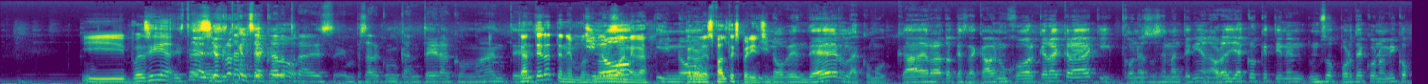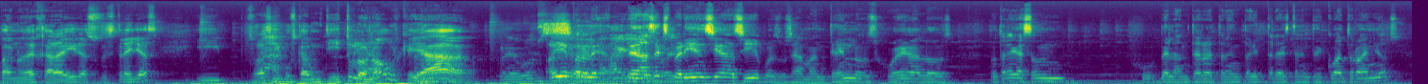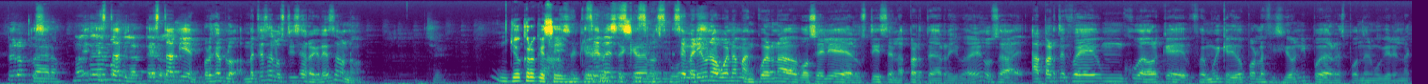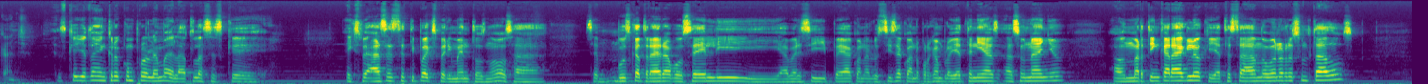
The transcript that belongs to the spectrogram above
Y pues sí, está, Yo creo que el sacar secreto- otra vez, empezar con cantera como antes. cantera tenemos, Y no, lo voy a negar. y no- pero les falta Y experiencia. no venderla, como cada rato que sacaban un jugador que era crack y con eso se mantenían. Ahora ya creo que tienen un soporte económico para no dejar ir a sus estrellas y pues, ahora sí buscar un título, ¿no? Porque ya... Oye, pero le, le das experiencia, sí, pues, o sea, manténlos, juégalos. No traigas a un delantero de 33, 34 años. Pero pues Claro. No tenemos está, está bien. Por ejemplo, ¿Matías Alustiza regresa o no? Yo creo que sí. se quedan- me, se se- quedan los se Pumas. me haría una buena mancuerna a Boselli y a Lustiz en la parte de arriba, ¿eh? O sea, aparte fue un jugador que fue muy querido por la afición y puede responder muy bien en la cancha. Es que yo también creo que un problema del Atlas es que hace este tipo de experimentos, ¿no? O sea, se busca traer a Boselli y a ver si pega con Alustiza cuando, por ejemplo, ya tenías hace un año a un Martín Caraglio que ya te estaba dando buenos resultados.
